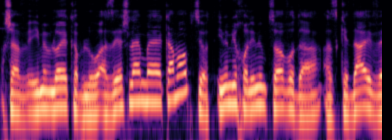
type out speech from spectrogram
עכשיו, אם הם לא יקבלו, אז יש להם uh, כמה אופציות. אם הם יכולים למצוא עבודה, אז כדאי ו...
